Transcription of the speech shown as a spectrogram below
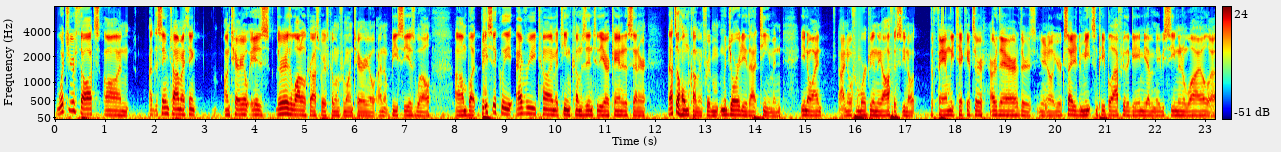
what's your thoughts on? At the same time, I think Ontario is there is a lot of lacrosse players coming from Ontario. I know BC as well. Um, but basically, every time a team comes into the Air Canada Center, that's a homecoming for majority of that team. And you know, I I know from working in the office, you know, the family tickets are, are there. There's you know you're excited to meet some people after the game you haven't maybe seen in a while. Uh,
